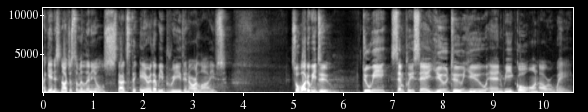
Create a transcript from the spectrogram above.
Again, it's not just the millennials. That's the air that we breathe in our lives. So what do we do? Do we simply say, you do you, and we go on our way?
